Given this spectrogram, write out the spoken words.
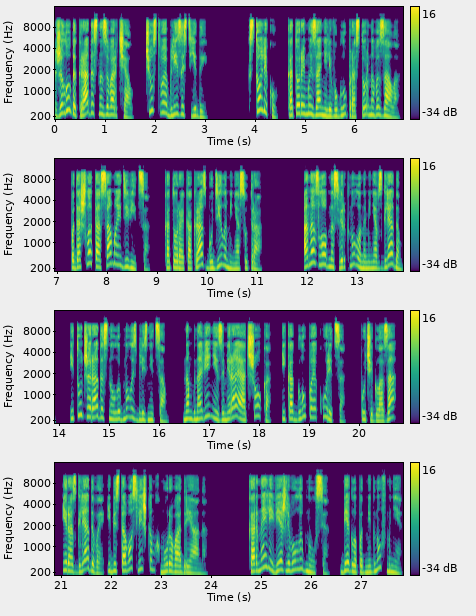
Желудок радостно заворчал, чувствуя близость еды. К столику, который мы заняли в углу просторного зала, подошла та самая девица, которая как раз будила меня с утра. Она злобно сверкнула на меня взглядом и тут же радостно улыбнулась близнецам, на мгновение замирая от шока и как глупая курица, пучи глаза и разглядывая и без того слишком хмурого Адриана. Корнелий вежливо улыбнулся, бегло подмигнув мне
